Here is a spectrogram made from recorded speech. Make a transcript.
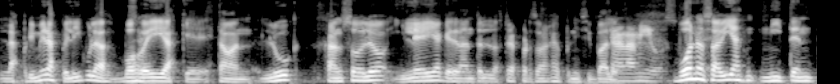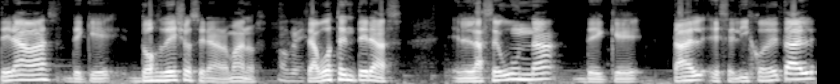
las primeras películas vos veías que estaban Luke, Han Solo y Leia, que eran los tres personajes Que principales. eran amigos. Vos no sabías ni te enterabas de que dos de ellos eran hermanos. Ok. O sea, vos te enterás en la segunda de que tal es el hijo de tal,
